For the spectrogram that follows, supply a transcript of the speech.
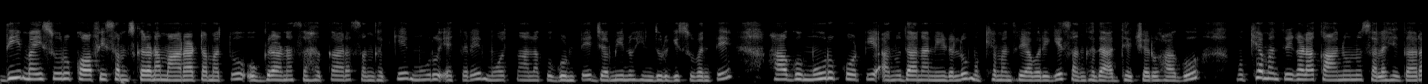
ದಿ ಮೈಸೂರು ಕಾಫಿ ಸಂಸ್ಕರಣ ಮಾರಾಟ ಮತ್ತು ಉಗ್ರಾಣ ಸಹಕಾರ ಸಂಘಕ್ಕೆ ಮೂರು ಎಕರೆ ಮೂವತ್ನಾಲ್ಕು ಗುಂಟೆ ಜಮೀನು ಹಿಂದಿರುಗಿಸುವಂತೆ ಹಾಗೂ ಮೂರು ಕೋಟಿ ಅನುದಾನ ನೀಡಲು ಮುಖ್ಯಮಂತ್ರಿ ಅವರಿಗೆ ಸಂಘದ ಅಧ್ಯಕ್ಷರು ಹಾಗೂ ಮುಖ್ಯಮಂತ್ರಿಗಳ ಕಾನೂನು ಸಲಹೆಗಾರ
